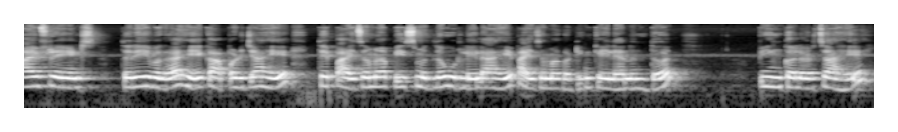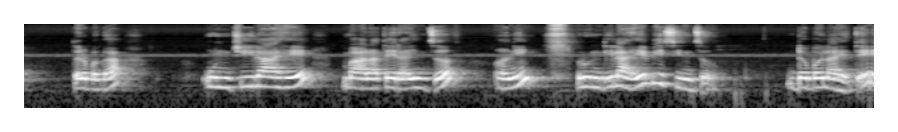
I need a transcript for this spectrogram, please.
हाय फ्रेंड्स तर हे बघा हे कापड जे आहे ते पायजमा पीसमधलं उरलेलं आहे. पायजमा कटिंग केल्यानंतर पिंक कलरचं आहे. तर बघा उंचीला आहे बारा तेरा इंच आणि रुंदीला आहे वीस इंच. डबल आहे ते.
